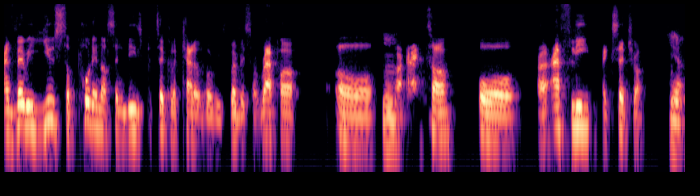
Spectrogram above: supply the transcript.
and very used to putting us in these particular categories, whether it's a rapper or mm. an actor or an athlete, etc. Yeah.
